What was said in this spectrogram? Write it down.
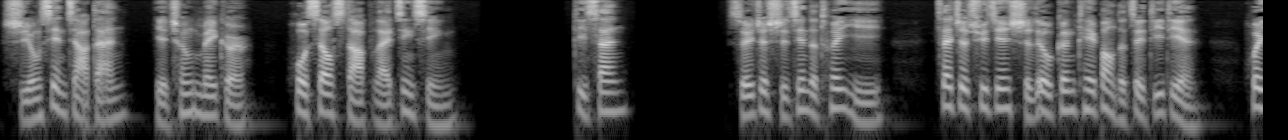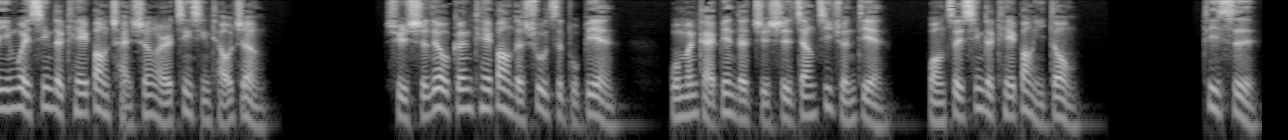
使用限价单，也称 Maker 或 Sell Stop 来进行。第三，随着时间的推移，在这区间十六根 K 棒的最低点会因为新的 K 棒产生而进行调整。取十六根 K 棒的数字不变，我们改变的只是将基准点往最新的 K 棒移动。第四。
